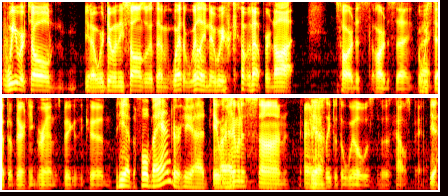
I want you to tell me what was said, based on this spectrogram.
We were told, you know, we're doing these songs with him. Whether Willie knew we were coming up or not, it's hard to hard to say. But we stepped up there and he grinned as big as he could. He had the full band, or he had. It was him and his son. And Yeah. Sleep at the Wheel was the house band. yeah,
